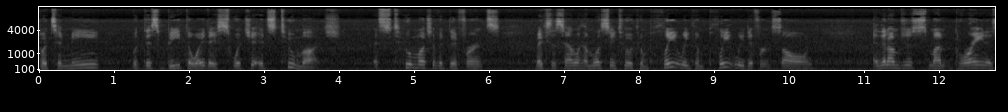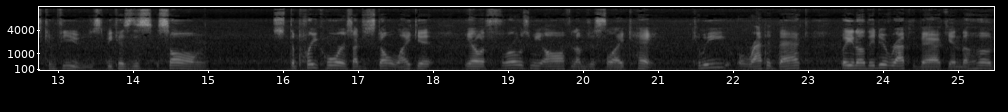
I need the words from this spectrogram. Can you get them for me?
but to me, with this beat, the way they switch it, it's too much. It's too much of a difference. Makes it sound like I'm listening to a completely, completely different song. And then I'm just, my brain is confused because this song, the pre chorus, I just don't like it. You know, it throws me off, and I'm just like, hey, can we wrap it back? But you know, they do wrap it back, and the hook.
